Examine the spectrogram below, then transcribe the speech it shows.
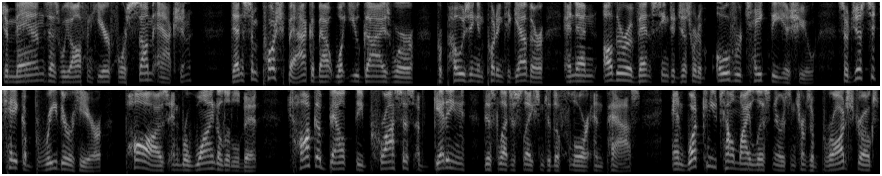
demands, as we often hear, for some action. Then some pushback about what you guys were proposing and putting together, and then other events seem to just sort of overtake the issue. So, just to take a breather here, pause and rewind a little bit, talk about the process of getting this legislation to the floor and pass. And what can you tell my listeners in terms of broad strokes,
